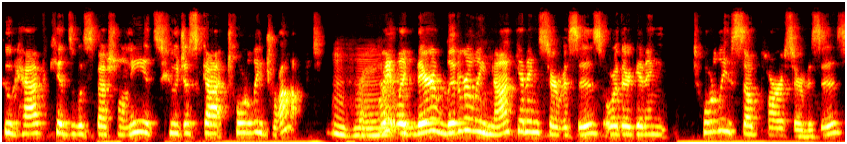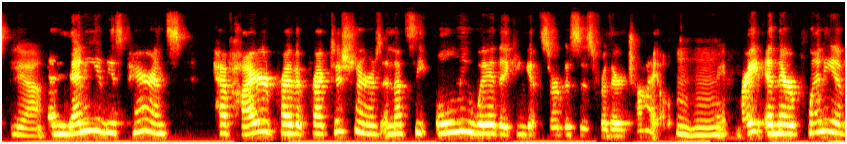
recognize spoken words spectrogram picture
who have kids with special needs who just got totally dropped. Mm-hmm. Right? Like they're literally not getting services or they're getting totally subpar services Yeah. and many of these parents have hired private practitioners and that's the only way they can get services for their child Mm-hmm. Right. right and there are plenty of,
